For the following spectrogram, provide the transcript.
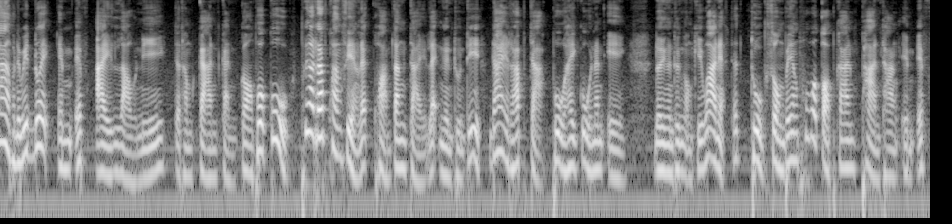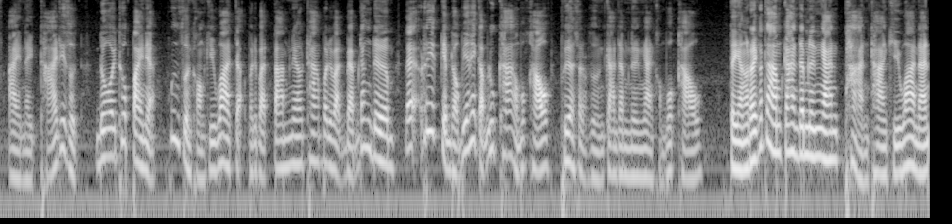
สร้างพันธมิตรด้วย MFI เหล่านี้จะทำการกันกองพวกกู้ เพื่อรับความเสี่ยงและความตั้งใจและเงินทุนที่ได้รับจากผู้ให้กู้นั่นเอง โดยเงินทุนของคิว่าเนี่ยจะถูกส่งไปยังผู้ประกอบการผ่านทาง MFI ในท้ายที่สุด โดยทั่วไปเนี่ย หุ้นส่วนของคิว่าจะปฏิบัติตามแนวทางปฏิบัติแบบดั้งเดิม และเรียกเก็บดอกเบี้ยให้กับลูกค้าของพวกเขา เพื่อสนับสนุนการดำเนินงานของพวกเขา แต่อย่างไรก็ตามการดำเนินงานผ่านทางคีว่านั้น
